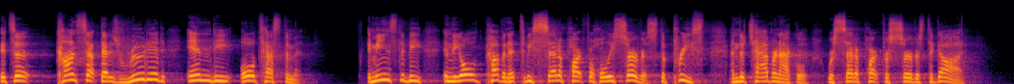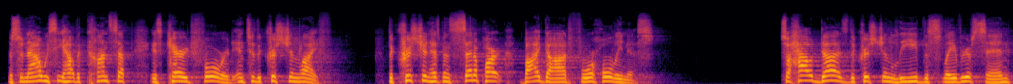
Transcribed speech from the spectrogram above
It's a concept that is rooted in the Old Testament. It means to be in the Old Covenant, to be set apart for holy service. The priest and the tabernacle were set apart for service to God. And so now we see how the concept is carried forward into the Christian life. The Christian has been set apart by God for holiness. So, how does the Christian leave the slavery of sin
